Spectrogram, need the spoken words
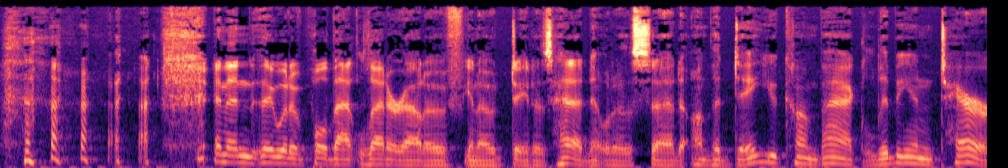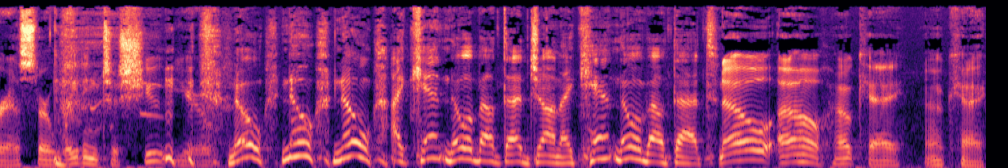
and then they would have pulled that letter out of you know Data's head, and it would have said, "On the day you come back, Libyan terrorists are waiting to shoot you." no, no, no! I can't know about that, John. I can't know about that. No. Oh, okay, okay.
